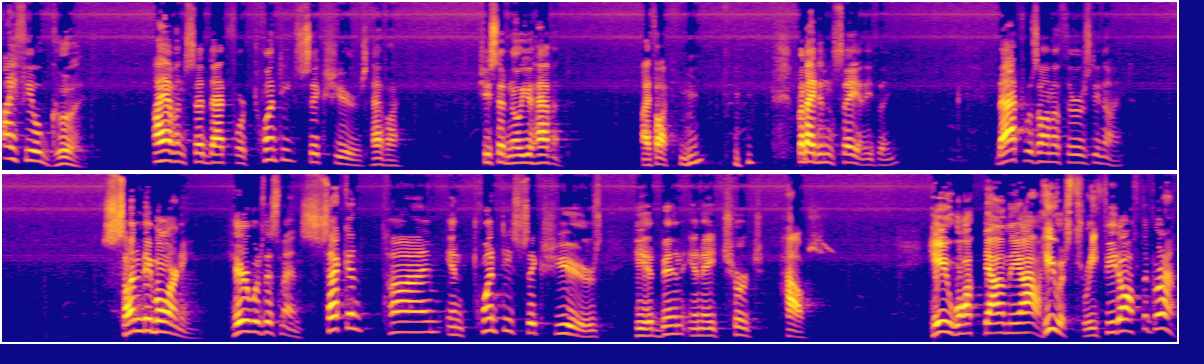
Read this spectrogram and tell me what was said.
I feel good. I haven't said that for 26 years, have I? She said, No, you haven't. I thought, hmm? but I didn't say anything. That was on a Thursday night. Sunday morning, here was this man, second time in 26 years he had been in a church house. He walked down the aisle. He was three feet off the ground.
